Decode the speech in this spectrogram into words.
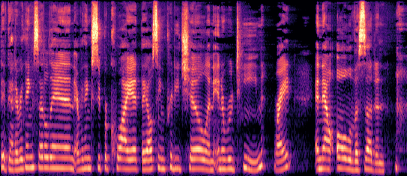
they've got everything settled in, everything's super quiet. They all seem pretty chill and in a routine, right? And now all of a sudden,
